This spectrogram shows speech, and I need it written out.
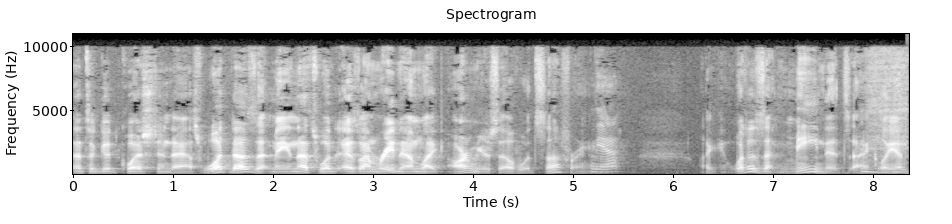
that's a good question to ask. What does that mean? That's what as I'm reading, I'm like, arm yourself with suffering. Yeah. Like, what does that mean exactly? And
